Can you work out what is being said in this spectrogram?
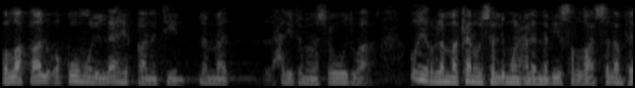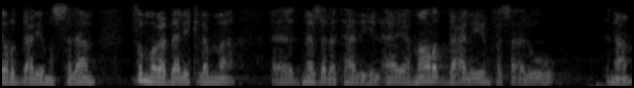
والله قال وقوموا لله قانتين لما حديث ابن مسعود وغيره لما كانوا يسلمون على النبي صلى الله عليه وسلم فيرد عليهم السلام ثم بعد ذلك لما نزلت هذه الآية. ما رد عليهم فسألوه. نعم.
